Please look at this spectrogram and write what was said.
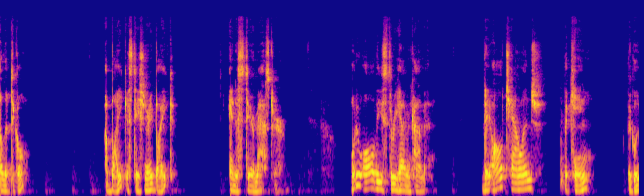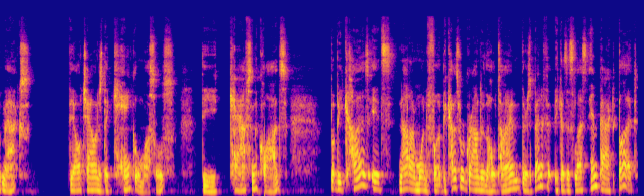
Elliptical, a bike, a stationary bike, and a Stairmaster. What do all these three have in common? They all challenge the king, the glute max, they all challenge the cankle muscles, the calves and the quads. But because it's not on one foot, because we're grounded the whole time, there's benefit because it's less impact, but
